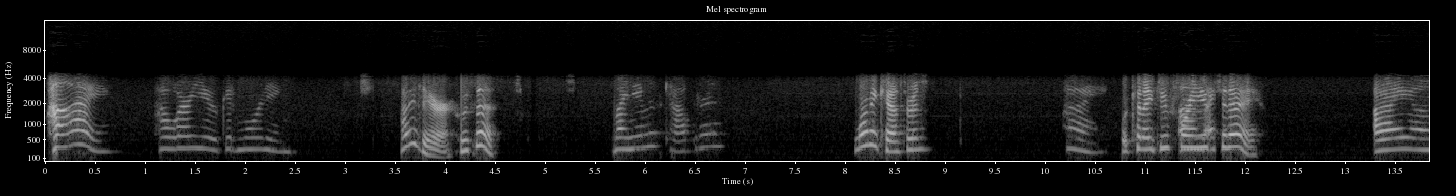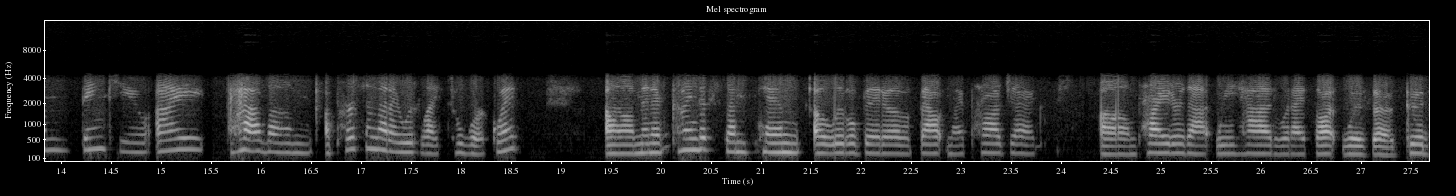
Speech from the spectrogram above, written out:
Hi. How are you? Good morning. Hi there. Who's this? My name is Catherine. Morning, Catherine. Hi. What can I do for Um, you I- today? I um thank you. I have um a person that I would like to work with. Um and I've kind of sent him a little bit of, about my project. Um prior to that we had what I thought was a good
